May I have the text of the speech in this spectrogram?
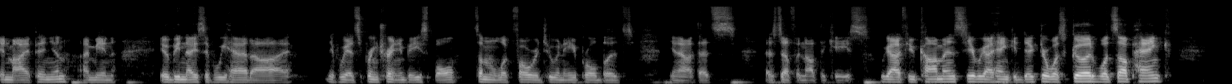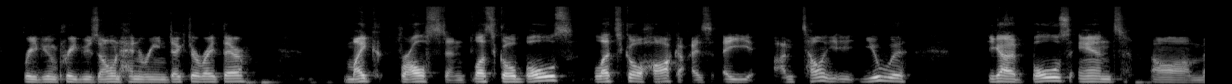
in my opinion. I mean, it would be nice if we had uh, if we had spring training baseball, something to look forward to in April. But you know, that's that's definitely not the case. We got a few comments here. We got Hank and Dictor. What's good? What's up, Hank? Review and preview zone. Henry and Dictor right there. Mike Ralston. Let's go Bulls let's go Hawkeyes. I'm telling you, you you got Bulls and um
